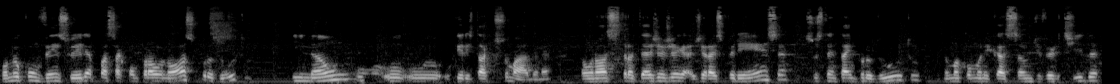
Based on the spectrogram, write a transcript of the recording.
Como eu convenço ele a passar a comprar o nosso produto e não o, o, o que ele está acostumado, né? Então, a nossa estratégia é gerar experiência, sustentar em produto, numa comunicação divertida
